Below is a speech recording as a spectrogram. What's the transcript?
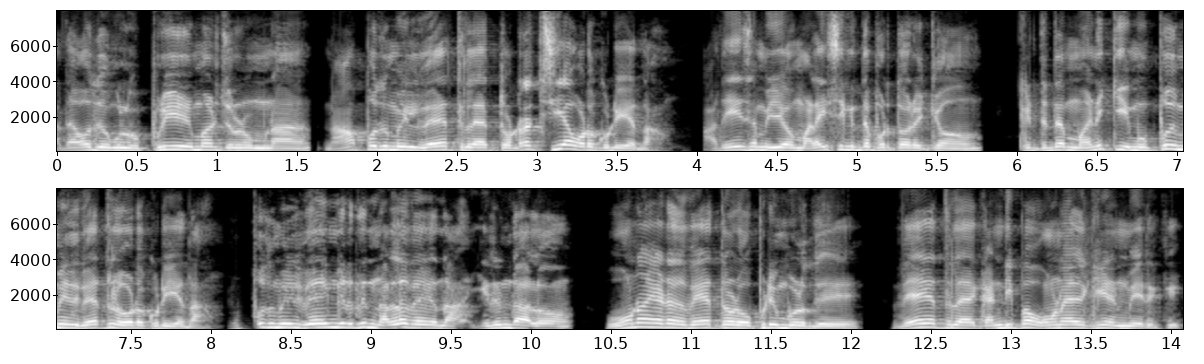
அதாவது உங்களுக்கு புரியுற மாதிரி சொல்லணும்னா நாற்பது மைல் வேகத்தில் தொடர்ச்சியாக ஓடக்கூடியதான். அதே சமயம் மலை சிங்கத்தை பொறுத்த வரைக்கும் கிட்டத்தட்ட மணிக்கு முப்பது மைல் வேகத்தில் ஓடக்கூடியதான். முப்பது மைல் வேகங்கிறது நல்ல வேகம் தான் இருந்தாலும் ஓனாயோட வேகத்தோட ஒப்பிடும்பொழுது வேகத்தில் கண்டிப்பாக ஓனாய்க்கே நன்மை இருக்குது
